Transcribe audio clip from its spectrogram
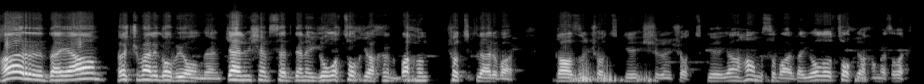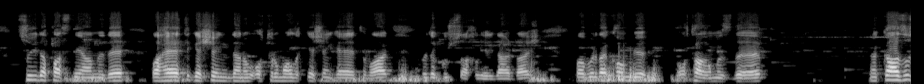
Hardayam? Hökməli qobu yolundayım. Gəlmişəm sizə bir dənə yola çox yaxın. Baxın, köçükləri var. Qazın köçükü, işığın köçükü, yəni hamısı var da. Yola çox yaxın məsələ. Suyu da paslayanlıdır. Bax həyəti qəşəng bir dənə oturmalıq qəşəng həyəti var. Burada quş saxlayır qardaş. Bax burada kombi otağımızdır. Qazı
